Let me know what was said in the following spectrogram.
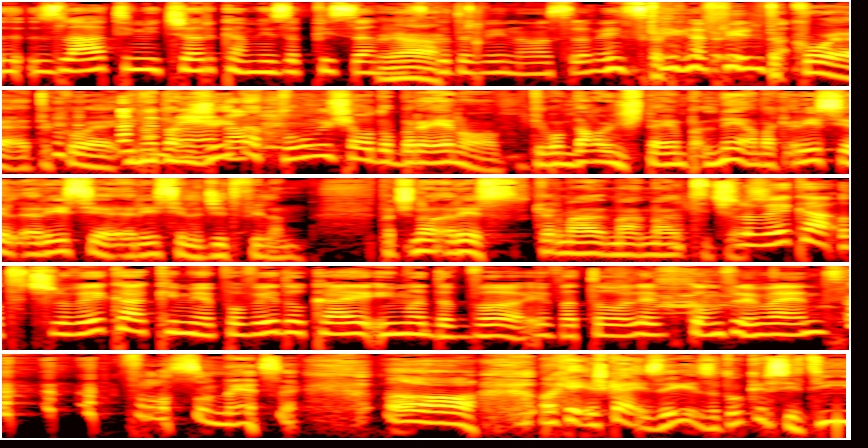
Z zlatimi črkami zapisano Ja. zgodovino slovenskega filma. Tako je, tako je. In da Ne, že no. na Tomiša odobreno, ti bom dal in štempel. Ne, ampak res je, res je, res je ležit film. Pač no, res, ker ima mal, mal Od človeka, od človeka, ki mi je povedal, kaj je IMDB, je pa to lep kompliment. Prosim, ne se. Oh, okay, veš kaj, zdaj, zato, ker si ti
